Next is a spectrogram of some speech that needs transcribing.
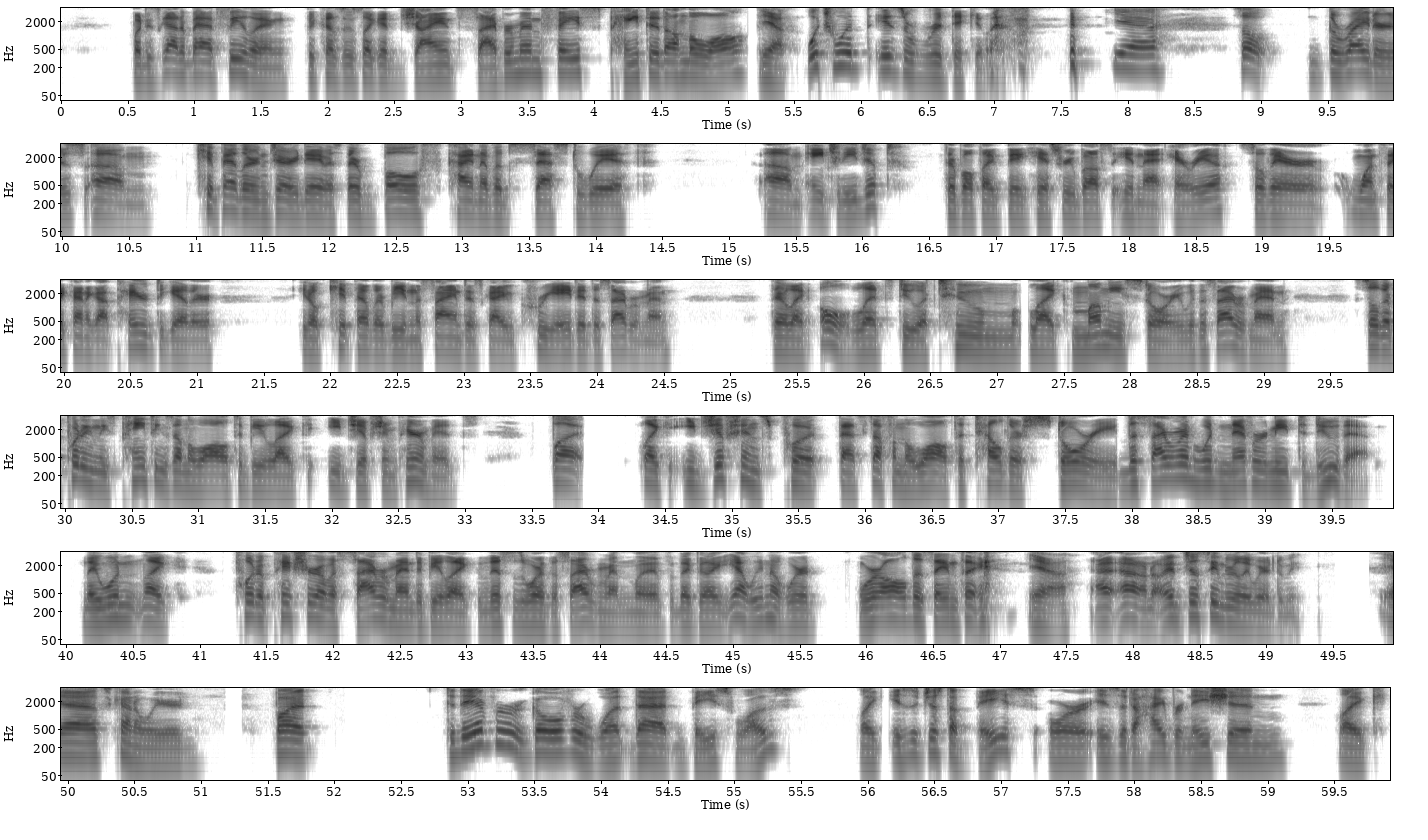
but he's got a bad feeling because there's like a giant Cyberman face painted on the wall, Yeah. which would is ridiculous. Yeah. So the writers, um, Kit Pedler and Gerry Davis, they're both kind of obsessed with um, ancient Egypt. They're both like big history buffs in that area. So they're once they kind of got paired together, you know, Kip Pedler being the scientist guy who created the Cybermen, they're like, oh, let's do a tomb like mummy story with the Cybermen. So they're putting these paintings on the wall to be like Egyptian pyramids. But like Egyptians put that stuff on the wall to tell their story. The Cybermen would never need to do that. They wouldn't like put a picture of a Cyberman to be like, this is where the Cybermen live. They'd be like, yeah, we know we're we're all the same thing. Yeah. I, I don't know. It just seemed really weird to me. Yeah, it's kind of weird. But did they ever go over what that base was? Like, is it just a base or is it a hibernation, like,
